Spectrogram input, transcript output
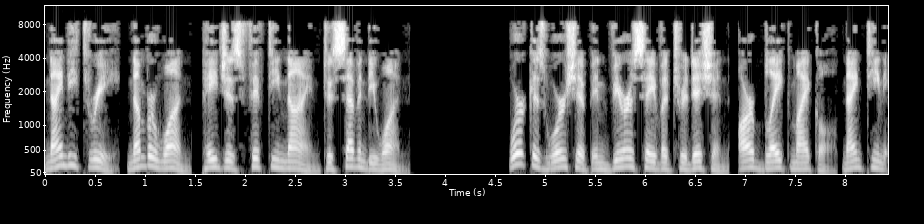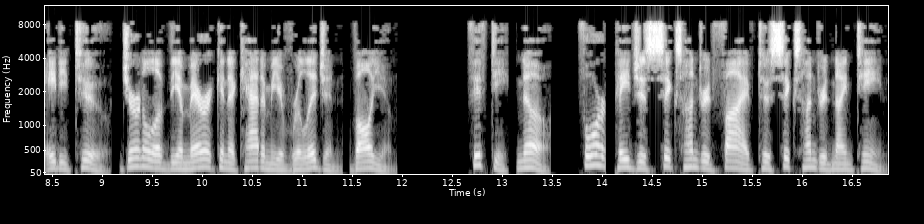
93, No. 1, pages 59–71 Work as Worship in Virasaiva Tradition, R. Blake Michael 1982, Journal of the American Academy of Religion, Vol. 50, No. 4, pages 605–619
